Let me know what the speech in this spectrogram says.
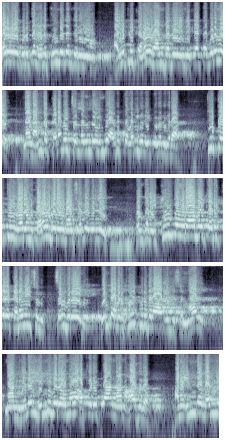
ஒருவரை கொடுத்தால் எனக்கு தூங்கதான் தெரியும். அது எப்படி கனவு காண்பது என்று கேட்ட பொழுது நான் அந்த கனவை சொல்லவில்லை என்று அடுத்த வரிகளை தொடர்கிறார். தூக்கத்தில் வரும் கனவுகளை நான் சொல்லவில்லை. உங்களை தூங்க விடாமல் தடுக்கிற கனவை சொல் சொல்கிறேன் என்று அவர் குறிப்பிடுகிறார் என்று சொன்னால் நாம் எதை எண்ணுகிறோமோ அப்படித்தான் நாம் ஆகிறோம். ஆனா இந்த வன்னி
